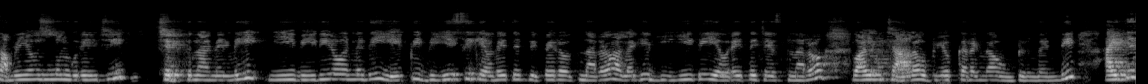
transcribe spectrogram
సమయోజనం గురించి చెప్తున్నానండి. ఈ వీడియో అనేది ఏపీ డిఎస్సికి ఎవరైతే ప్రిపేర్ అవుతున్నారో అలాగే బిఈటి ఎవరైతే చేస్తున్నారో వాళ్ళకి చాలా ఉపయోగకరంగా ఉంటుందండి. అయితే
